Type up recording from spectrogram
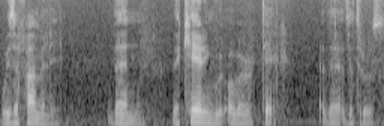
with the family, then the caring will overtake the, the truth.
